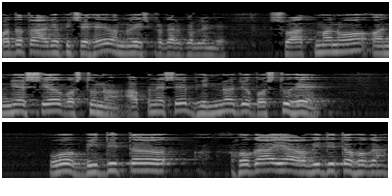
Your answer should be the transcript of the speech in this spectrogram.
पद तो आगे पीछे है अन्य इस प्रकार कर लेंगे। स्वात्मनो अन्य वस्तुन। अपने से भिन्न जो वस्तु है, वो विदित होगा या अविदित होगा?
